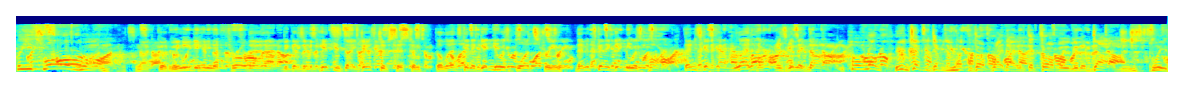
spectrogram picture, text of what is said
Well, you swallowed one. That's not good. We need him to throw that out because if it hits his digestive system, the lead's gonna get into his bloodstream, then it's gonna get into his heart, then he's gonna have lead heart and he's gonna die. Oh no, you're Jeffy, Jeffy, you have to throw up right now. You have to throw up or you're gonna die. Just, just please,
